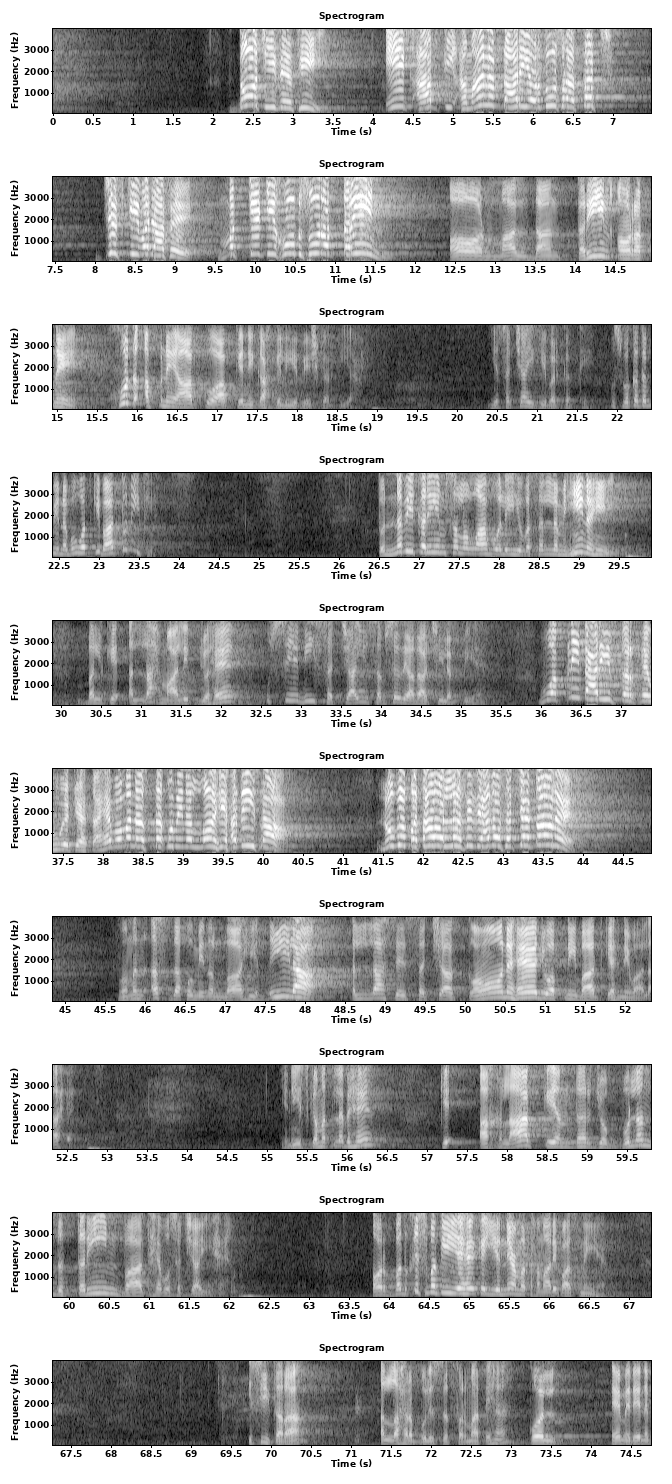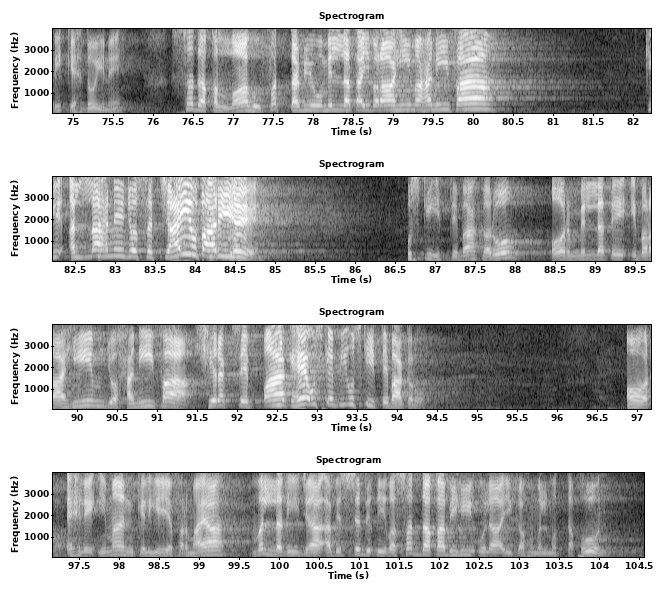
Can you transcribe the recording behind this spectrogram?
دو چیزیں تھی۔ ایک آپ کی امانت داری اور دوسرا سچ، جس کی وجہ سے مکے کی خوبصورت ترین اور مالدان ترین عورت نے خود اپنے آپ کو آپ کے نکاح کے لیے پیش کر دیا۔ یہ سچائی کی برکت تھی۔ اس وقت ابھی نبوت کی بات تو نہیں تھی۔ تو نبی کریم صلی اللہ علیہ وسلم ہی نہیں، بلکہ اللہ مالک جو ہے، اس سے بھی سچائی سب سے زیادہ اچھی لگتی ہے۔ وہ اپنی تعریف کرتے ہوئے کہتا ہے، ومن من اللہ حدیثا لوگوں بتاؤ اللہ سے زیادہ سچا کون ہے؟ ومن اصدق من اللہ قیلا اللہ سے سچا کون ہے جو اپنی بات کہنے والا ہے؟ یعنی اس کا مطلب ہے کہ اخلاق کے اندر جو بلند ترین بات ہے وہ سچائی ہے۔ اور بدقسمتی یہ ہے کہ یہ نعمت ہمارے پاس نہیں ہے۔ اسی طرح اللہ رب العزت فرماتے ہیں، قل، اے میرے نبی، کہہ دو انہیں، صدق اللہ فتبیو ملت ابراہیم حنیفہ کہ اللہ نے جو سچائی اتاری ہے، اس کی اتباع کرو اور ملت ابراہیم جو حنیفہ شرک سے پاک ہے، اس کے بھی اس کی اتباع کرو۔ اور اہل ایمان کے لیے یہ فرمایا ولدی جا اب صدقی و صدق بھی المتقون۔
